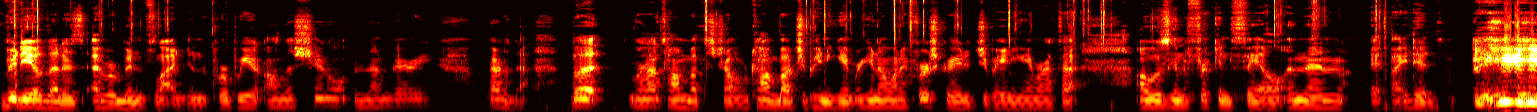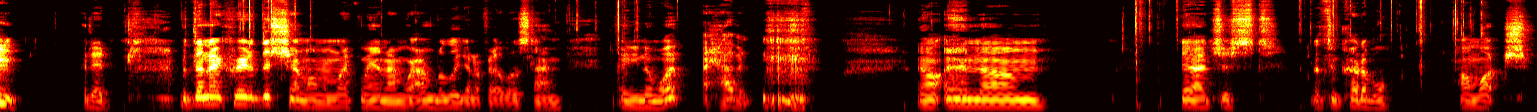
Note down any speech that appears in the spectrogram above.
video that has ever been flagged inappropriate on this channel, and I'm very proud of that. But we're not talking about this channel. We're talking about Japan Gamer. You know, when I first created Japan Gamer, I thought I was gonna freaking fail, and then I did. I did. But then I created this channel, and I'm like, man, I'm, I'm really gonna fail this time. And you know what? I haven't. now, and, um, yeah, it's just, that's incredible how much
